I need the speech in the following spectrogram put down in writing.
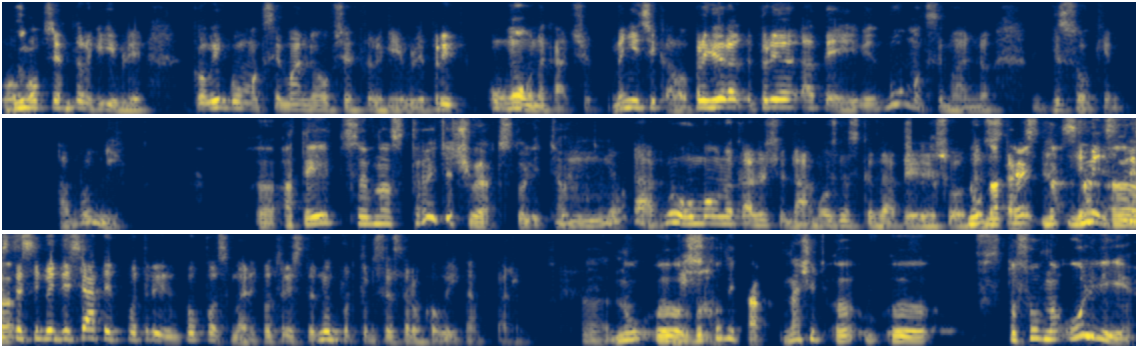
Обсяг торгівлі. Коли був максимальний обсяг торгівлі? При умовно кажучи, мені цікаво, при, при Атеї він був максимально високим або ні? Е, а те це в нас третя чверть століття. Ну так, ну умовно кажучи, да, можна сказати, що Ну, на так, на- з на, е, 370-х по, три- по, по смерть, по 300, ну, по 340 там, скажімо. Е, Ну, е, виходить так. Значить, стосовно Ольвії,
